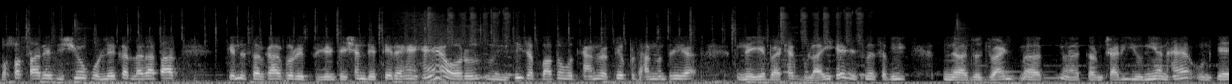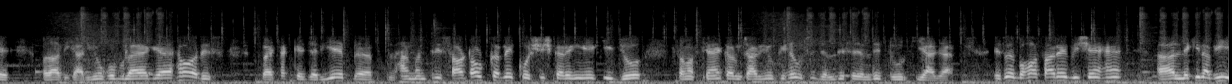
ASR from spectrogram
बहुत सारे विषयों को लेकर लगातार केंद्र सरकार को रिप्रेजेंटेशन देते रहे हैं और इन्हीं सब बातों को ध्यान रखते हुए प्रधानमंत्री ने ये बैठक बुलाई है, जिसमें सभी जो ज्वाइंट कर्मचारी यूनियन हैं, उनके पदाधिकारियों को बुलाया गया है और इस बैठक के ज़रिए प्रधानमंत्री सॉर्ट आउट करने की कोशिश करेंगे कि जो समस्याएँ कर्मचारियों की है उसे जल्दी से जल्दी दूर किया जाए। इसमें बहुत सारे विषय हैं लेकिन अभी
